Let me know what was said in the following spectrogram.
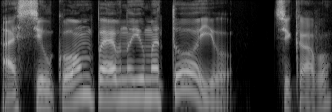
а з цілком певною метою. Цікаво.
